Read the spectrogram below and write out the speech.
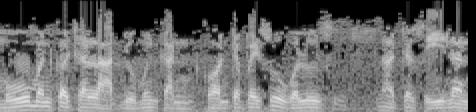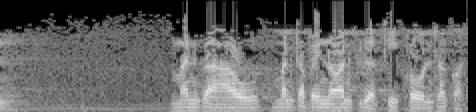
หมูมันก็ฉลาดอยู่เหมือนกัน ก่อนจะไปสู้กับฤาษีราชสีนั่น มันก็เอา มันก็ไปนอนเกลือกขี้โคลนซะก่อน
